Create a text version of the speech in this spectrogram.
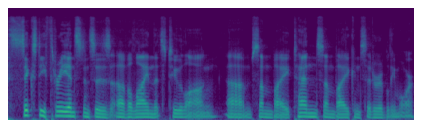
63 instances of a line that's too long um, some by 10 some by considerably more.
